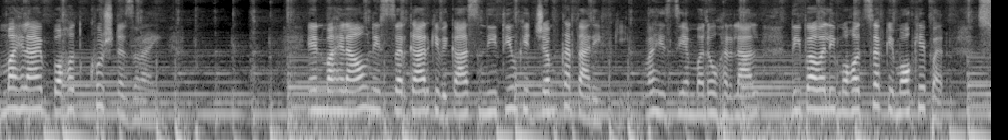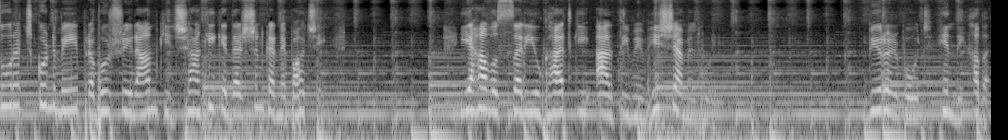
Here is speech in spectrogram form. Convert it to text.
महिलाएँ बहुत खुश नज़र आईं। इन महिलाओं ने सरकार की विकास नीतियों की जमकर तारीफ़ की। वहीं सीएम मनोहर लाल दीपावली महोत्सव के मौके पर सूरज कुंड में प्रभु श्री राम की झांकी के दर्शन करने पहुँचे। यहाँ वो सरयू घाट की आरती में भी शामिल हुए। ब्यूरो रिपोर्ट, हिंदी खबर।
